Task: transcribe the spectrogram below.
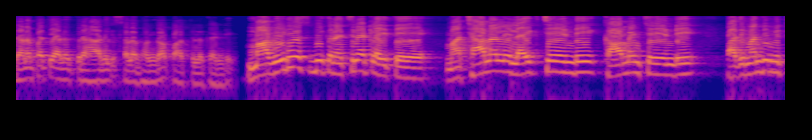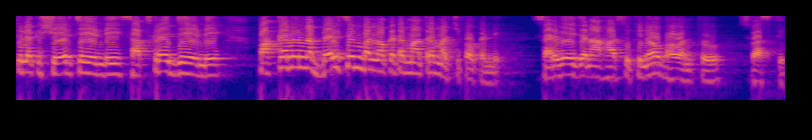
గణపతి అనుగ్రహానికి సులభంగా పాత్రలు కండి మా వీడియోస్ మీకు నచ్చినట్లయితే మా ఛానల్ని లైక్ చేయండి కామెంట్ చేయండి పది మంది మిత్రులకు షేర్ చేయండి సబ్స్క్రైబ్ చేయండి. పక్కనున్న బెల్ సింబల్ నొక్కటం మాత్రం మర్చిపోకండి. సర్వే జనాహా సుఖినో భవంతు. స్వస్తి.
